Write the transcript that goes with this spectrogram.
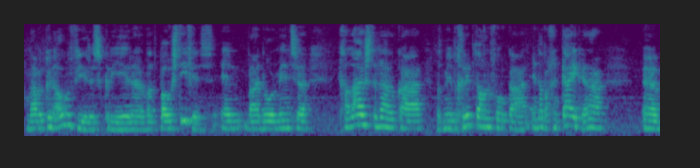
Maar we kunnen ook een virus creëren wat positief is. En waardoor mensen gaan luisteren naar elkaar, wat meer begrip tonen voor elkaar. En dat we gaan kijken naar ehm,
